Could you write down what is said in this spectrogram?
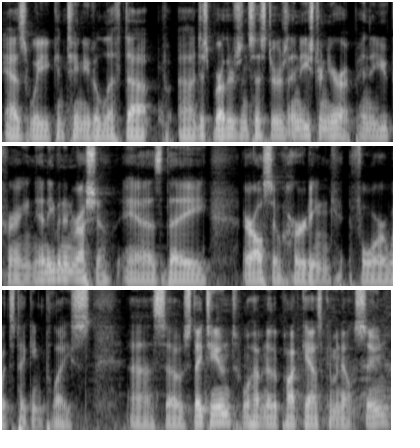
as we continue to lift up uh, just brothers and sisters in Eastern Europe, in the Ukraine, and even in Russia as they are also hurting for what's taking place. Uh, so stay tuned. We'll have another podcast coming out soon.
